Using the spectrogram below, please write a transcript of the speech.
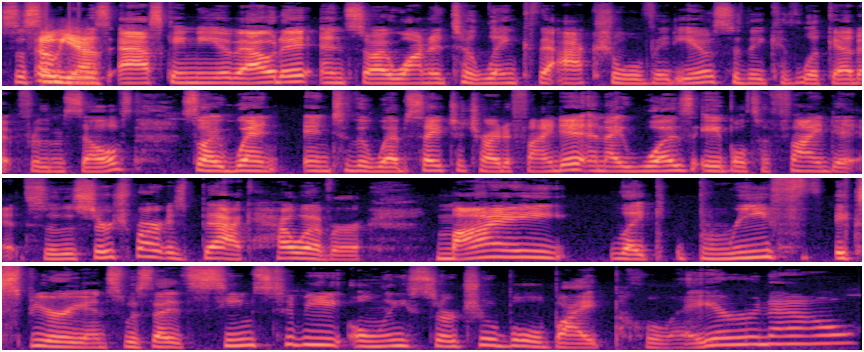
So somebody yeah. was asking me about it, and so I wanted to link the actual video so they could look at it for themselves. So I went into the website to try to find it, and I was able to find it. So the search bar is back. However, my like brief experience was that it seems to be only searchable by player now.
